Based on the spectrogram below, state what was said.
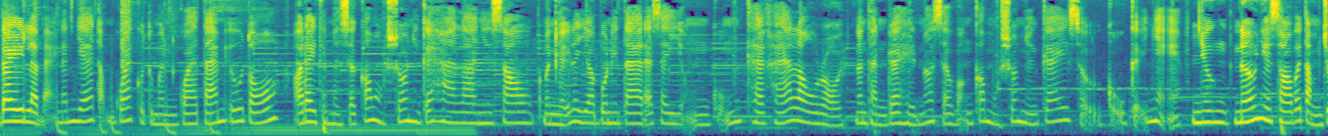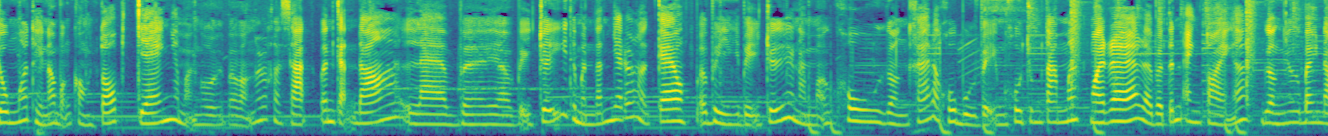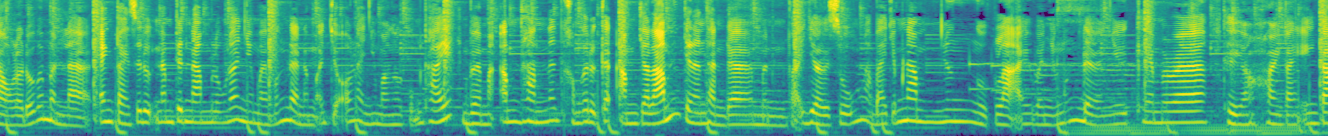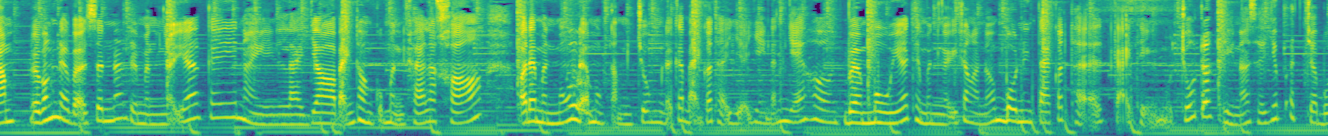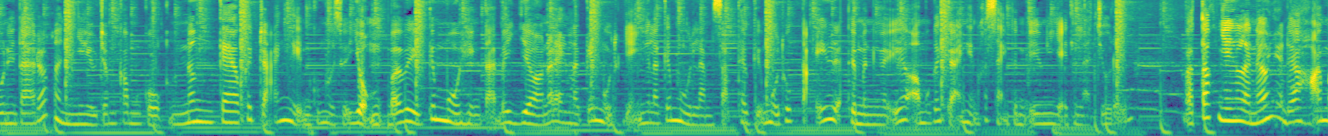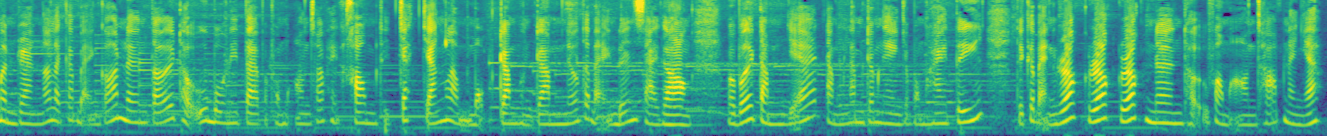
Đây là bản đánh giá tổng quát của tụi mình qua 8 yếu tố. Ở đây thì mình sẽ có một số những cái highlight như sau. Mình nghĩ là do Bonita đã xây dựng cũng khá khá lâu rồi nên thành ra thì nó sẽ vẫn có một số những cái sự cũ kỹ nhẹ. Nhưng nếu như so với tầm trung á, thì nó vẫn còn tốt chán nha mọi người và vẫn rất là sạch. Bên cạnh đó là về à, vị trí thì mình đánh giá rất là cao bởi vì vị trí nằm ở khu gần khá là khu bùi viện khu trung tâm á. Ngoài ra là về tính an toàn á, gần như ban đầu là đối với mình là an toàn sẽ được 5 trên 5 luôn đó nhưng mà vấn đề nằm ở chỗ là như mọi người cũng thấy. Về mặt âm thanh nó không có được cách âm cho lắm cho nên thành ra mình phải dời xuống là 3.5 nhưng ngược lại về những vấn đề như camera thì ờ, hoàn toàn yên tâm. Về vấn đề vệ sinh đó thì mình nghĩ á, cái này là do bản thân của mình khá là khó. Ở đây mình muốn để một tầm trung để các bạn có thể dễ dàng đánh giá hơn. Về mùi á, thì mình nghĩ rằng là nếu Bonita có thể cải thiện một chút á, thì nó sẽ giúp ích cho Bonita rất là nhiều trong công cuộc nâng cao cái trải nghiệm của người sử dụng. Bởi vì cái mùi hiện tại bây giờ nó đang là cái mùi dạng như là cái mùi làm sạch theo kiểu mùi thuốc tẩy thì mình nghĩ ở một cái trải nghiệm khách sạn tình yêu như vậy thì là chưa đủ. Và tất nhiên là nếu như để hỏi mình rằng đó là các bạn có nên tới thử Bonita và phòng on shop hay không, thì chắc chắn là 100% nếu các bạn đến Sài Gòn và với tầm giá tầm 500 ngàn trong vòng 2 tiếng, thì các bạn rất rất rất nên thử phòng on top này nhé.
